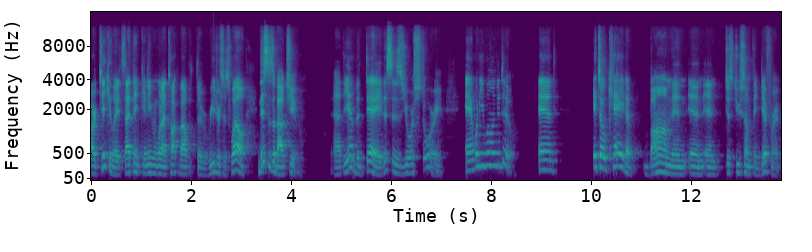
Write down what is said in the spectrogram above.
articulates, I think, and even when I talk about with the readers as well, this is about you. At the end of the day, this is your story. And what are you willing to do? And it's okay to bomb and, and, and just do something different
